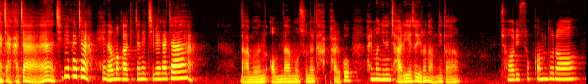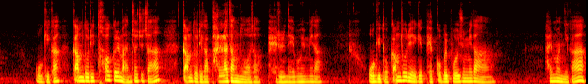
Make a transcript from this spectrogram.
가자 가자. 집에 가자. 해 넘어가기 전에 집에 가자. 남은 엄나무 순을 다 팔고 할머니는 자리에서 일어납니다. 잘 있어 깜돌아. 오기가 깜돌이 턱을 만져주자 깜돌이가 발라당 누워서 배를 내보입니다. 오기도 깜돌이에게 배꼽을 보여줍니다. 할머니가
